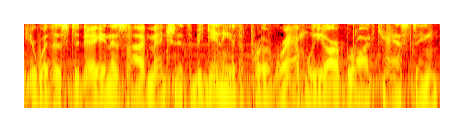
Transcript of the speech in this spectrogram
you're with us today. And as I mentioned at the beginning of the program, we are broadcasting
